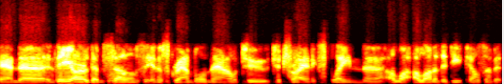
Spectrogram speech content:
and uh, they are themselves in a scramble now to to try and explain uh, a lot a lot of the details of it.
